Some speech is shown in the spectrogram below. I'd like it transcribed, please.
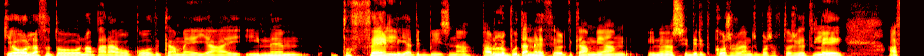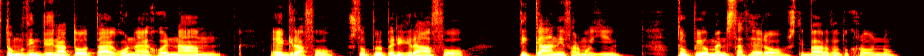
και όλο αυτό το να παράγω κώδικα με AI είναι το θέλει για την business, παρόλο που ήταν θεωρητικά μια, είναι ένας συντηρητικός οργανισμός αυτός, γιατί λέει αυτό μου δίνει τη δυνατότητα εγώ να έχω ένα έγγραφο στο οποίο περιγράφω τι κάνει η εφαρμογή, το οποίο μένει σταθερό στην πάροδο του χρόνου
